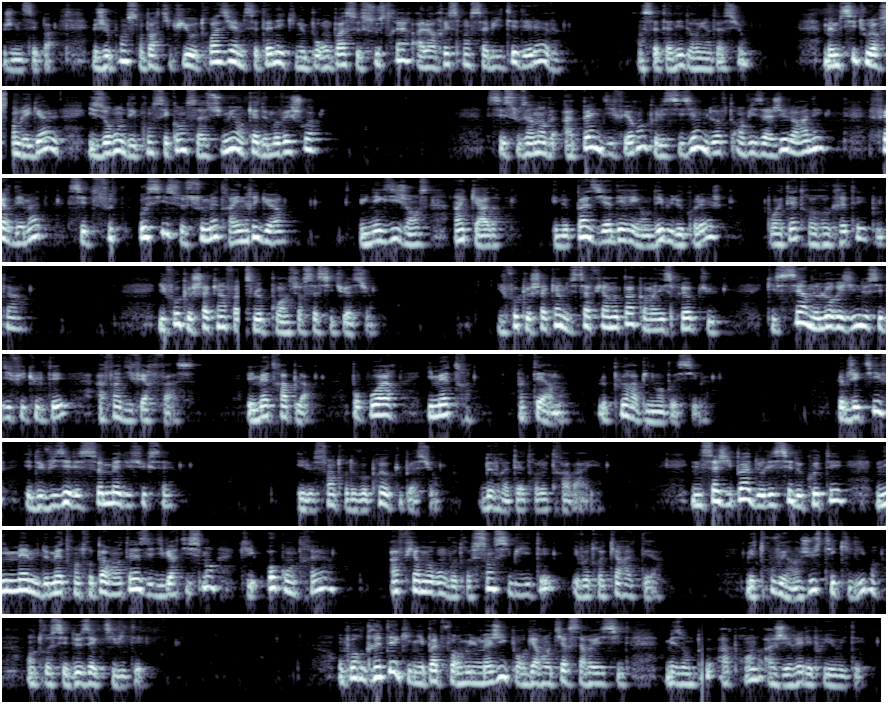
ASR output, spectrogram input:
Je ne sais pas, mais je pense en particulier aux troisièmes cette année qui ne pourront pas se soustraire à leurs responsabilités d'élèves en cette année d'orientation. Même si tout leur semble égal, ils auront des conséquences à assumer en cas de mauvais choix c'est sous un angle à peine différent que les sixièmes doivent envisager leur année. Faire des maths, c'est aussi se soumettre à une rigueur, une exigence, un cadre, et ne pas y adhérer en début de collège pourrait être regretté plus tard. Il faut que chacun fasse le point sur sa situation. Il faut que chacun ne s'affirme pas comme un esprit obtus, qu'il cerne l'origine de ses difficultés afin d'y faire face, les mettre à plat, pour pouvoir y mettre un terme le plus rapidement possible. L'objectif est de viser les sommets du succès. Et le centre de vos préoccupations devrait être le travail. Il ne s'agit pas de laisser de côté, ni même de mettre entre parenthèses les divertissements qui, au contraire, affirmeront votre sensibilité et votre caractère, mais trouver un juste équilibre entre ces deux activités. On peut regretter qu'il n'y ait pas de formule magique pour garantir sa réussite, mais on peut apprendre à gérer les priorités.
